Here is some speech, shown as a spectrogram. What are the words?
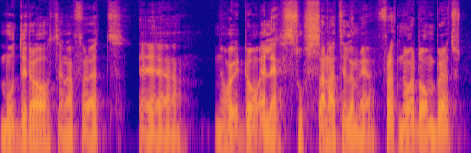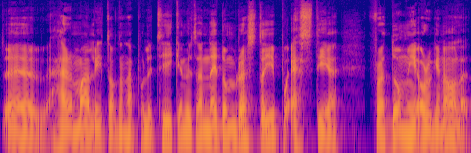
Moderaterna för att, eh, nu har ju de, eller sossarna till och med, för att nu har de börjat eh, härma lite av den här politiken. Utan nej, de röstar ju på SD för att de är originalet.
